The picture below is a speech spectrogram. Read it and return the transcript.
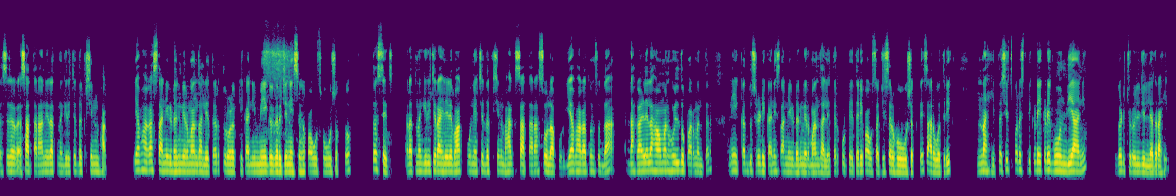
तसेच सातारा आणि रत्नागिरीचे दक्षिण भाग या भागात स्थानिक ढग निर्माण झाले तर तुरळक ठिकाणी मेघगर्जनेसह पाऊस होऊ शकतो. तसेच रत्नागिरीचे राहिलेले भाग पुण्याचे दक्षिण भाग सातारा सोलापूर या भागातून सुद्धा ढगाळलेलं हवामान होईल दुपारनंतर आणि एकाच दुसऱ्या ठिकाणी स्थानिक ढग निर्माण झाले तर कुठेतरी पावसाची सर होऊ शकते सार्वत्रिक नाही. तशीच परिस्थितीकडे इकडे गोंदिया आणि गडचिरोली जिल्ह्यात राहील.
